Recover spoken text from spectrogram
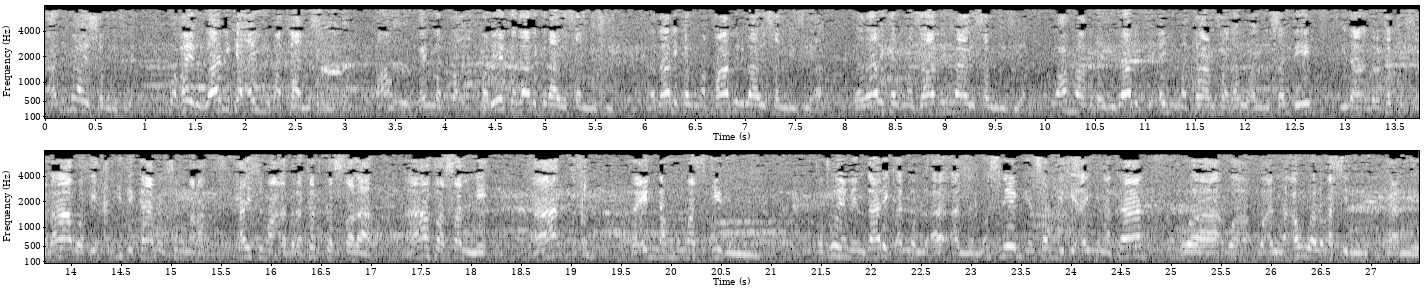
هذه ما يصلي فيها. وغير ذلك أي مكان يصلي فإن الطريق كذلك لا يصلي فيه كذلك المقابر لا يصلي فيها كذلك المزابل لا يصلي فيها. وأما بغير ذلك في اي مكان فله أن يصلي إذا أدركته الصلاة وفي حديث كامل ثم حيثما أدركتك الصلاة ها فصلي ها فصلي. فإنه مسجد. ففهم من ذلك أن أن المسلم يصلي في أي مكان و... و... وأن أول مسجد يعني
